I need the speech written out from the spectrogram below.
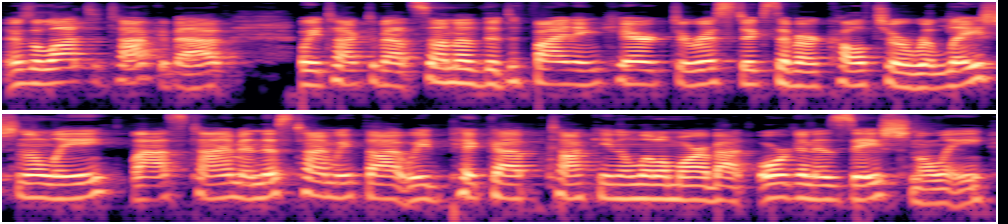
there's a lot to talk about. We talked about some of the defining characteristics of our culture relationally last time, and this time we thought we'd pick up talking a little more about organizationally.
